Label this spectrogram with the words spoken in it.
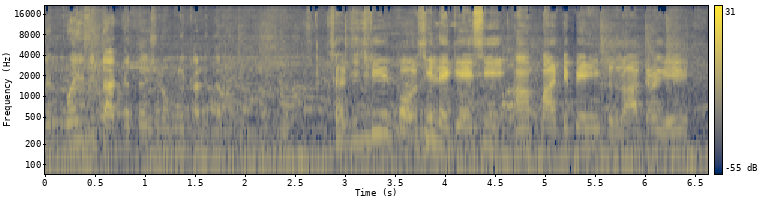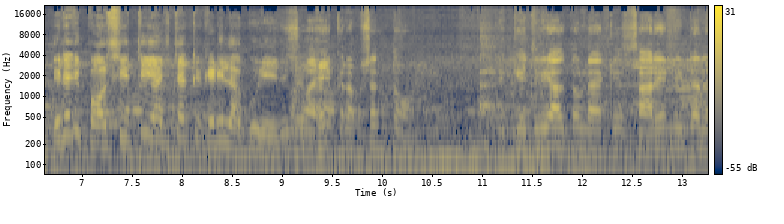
ਤੇ ਕੋਈ ਵੀ ਤਾਕਤ ਸ਼੍ਰੋਮਣੀ ਅਕਾਲੀ ਦਲ ਨੂੰ। ਸਰ ਜੀ ਜਿਹੜੀ ਇਹ ਪਾਲਿਸੀ ਲੈ ਕੇ ਆਏ ਸੀ ਆਮ ਪਾਰਟੀ 'ਤੇ ਅਸੀਂ ਬਦਲਾਅ ਕਰਾਂਗੇ ਇਹਨਾਂ ਦੀ ਪਾਲਿਸੀ ਤੇ ਅੱਜ ਤੱਕ ਕਿਹੜੀ ਲਾਗੂ ਹੋਈ ਹੈ ਇਹਦੇ? ਸਵਾਹੇ ਕਰਪਸ਼ਨ ਤੋਂ ਤੇ ਕੇਜਰੀਵਾਲ ਤੋਂ ਲੈ ਕੇ ਸਾਰੇ ਲੀਡਰ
